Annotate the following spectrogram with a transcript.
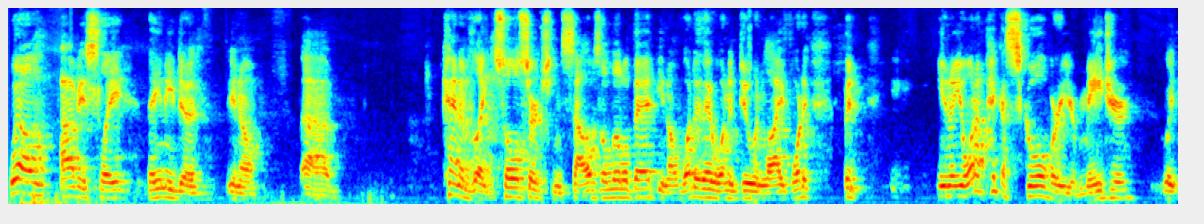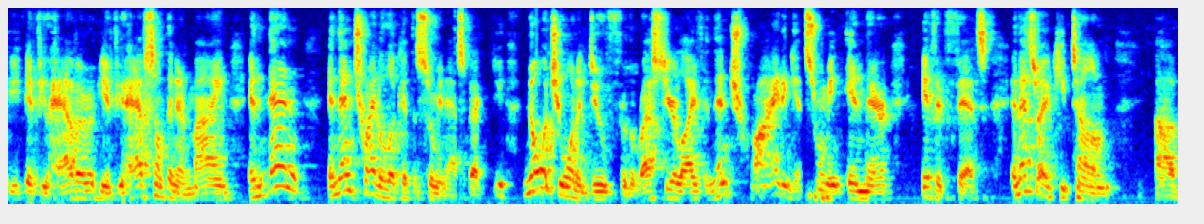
Well obviously they need to you know uh, kind of like soul search themselves a little bit. You know what do they want to do in life? What but you know you want to pick a school where your major if you have a, if you have something in mind, and then and then try to look at the swimming aspect. You know what you want to do for the rest of your life, and then try to get swimming in there if it fits. And that's why I keep telling, uh,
